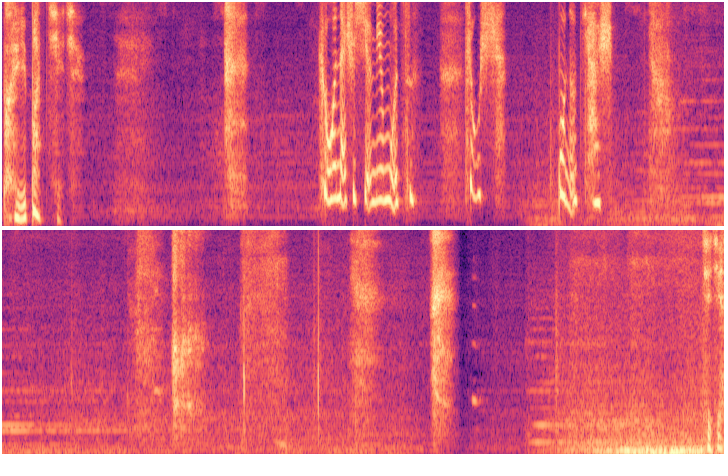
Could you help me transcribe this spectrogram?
陪伴姐姐，可我乃是玄冥魔尊，终身不能嫁人。姐姐，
